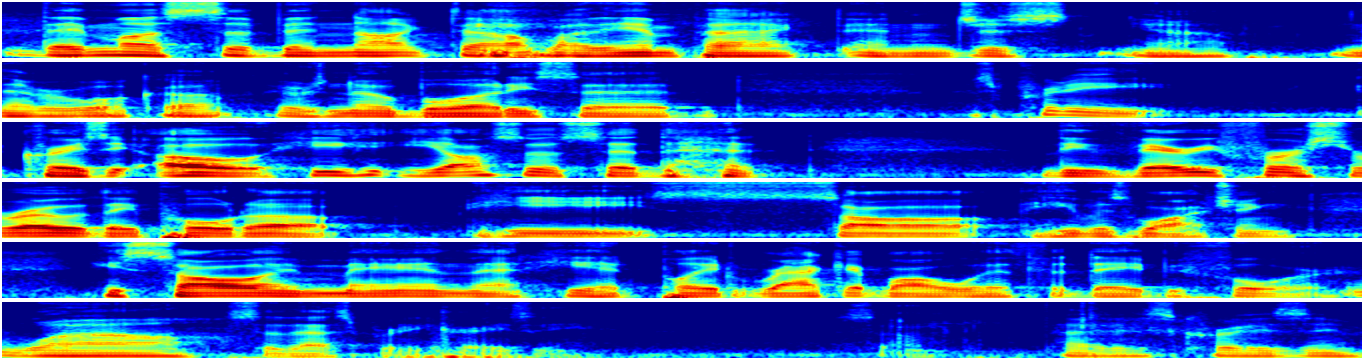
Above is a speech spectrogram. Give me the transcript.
They must have been knocked out by the impact and just you know never woke up. there was no blood. He said it's pretty crazy. Oh, he he also said that the very first row they pulled up, he saw he was watching. He saw a man that he had played racquetball with the day before. Wow, So that's pretty crazy. So that is crazy.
